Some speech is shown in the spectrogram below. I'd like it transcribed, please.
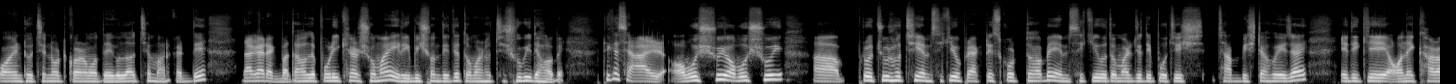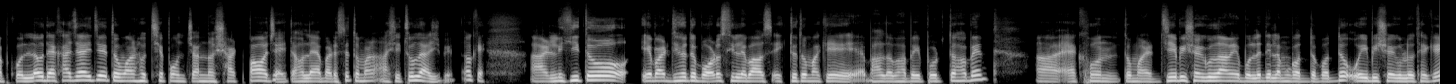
পয়েন্ট হচ্ছে নোট করার মতো, এগুলো হচ্ছে মার্কার দিয়ে দাগায় রাখবা। তাহলে পরীক্ষার সময় রিভিশন দিতে তোমার হচ্ছে সুবিধা হবে। ঠিক আছে? আর অবশ্যই অবশ্যই প্রচুর হচ্ছে এমসিকিউ প্র্যাকটিস করতে হবে। এমসিকিউ তোমার যদি পঁচিশ, ছাব্বিশটা হয়ে যায়, এদিকে অনেক খারাপ করলেও দেখা যায় যে তোমার হচ্ছে পঞ্চান্ন, ষাট পাওয়া যায়। তাহলে এসে তোমার আশি চলে আসবে। ওকে আর লিখিত, এবার যেহেতু বড় সিলেবাস একটু তোমাকে ভালোভাবে পড়তে হবে। এখন তোমার যে বিষয়গুলো আমি বলে দিলাম গদ্যপদ্য, ওই বিষয়গুলো থেকে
